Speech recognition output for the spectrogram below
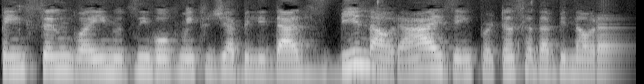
pensando aí no desenvolvimento de habilidades binaurais e a importância da binaural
